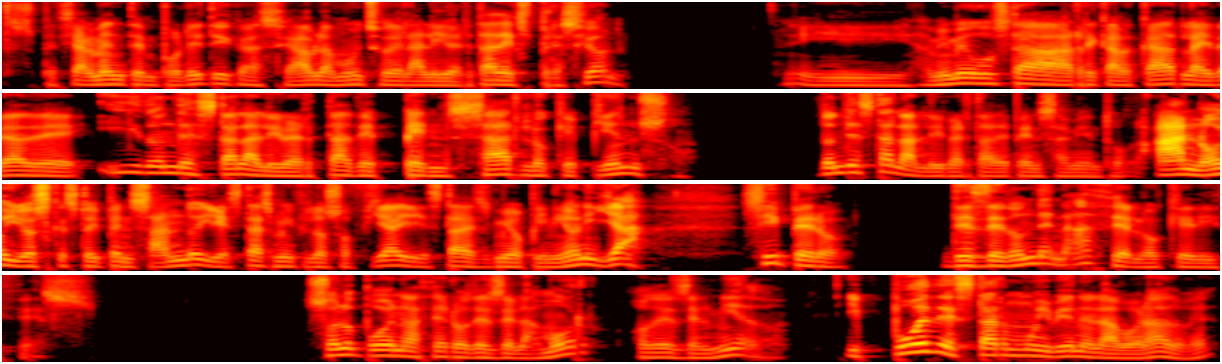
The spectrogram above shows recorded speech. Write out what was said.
Especialmente en política se habla mucho de la libertad de expresión. Y a mí me gusta recalcar la idea de ¿y dónde está la libertad de pensar lo que pienso? ¿Dónde está la libertad de pensamiento? Ah, no, yo es que estoy pensando y esta es mi filosofía y esta es mi opinión y ya. Sí, pero ¿desde dónde nace lo que dices? Solo puede nacer o desde el amor o desde el miedo. Y puede estar muy bien elaborado, ¿eh?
